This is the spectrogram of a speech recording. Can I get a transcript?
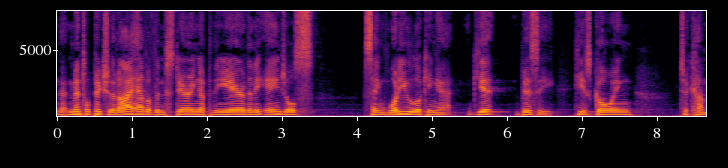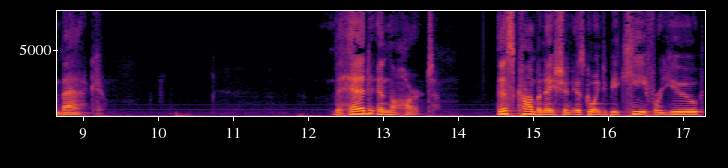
And that mental picture that I have of them staring up in the air, then the angels saying, What are you looking at? Get busy. He's going to come back the head and the heart. This combination is going to be key for you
